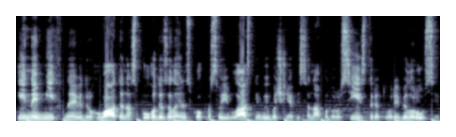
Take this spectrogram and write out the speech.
і не міг не відреагувати на спогади Зеленського про свої власні вибачення після нападу Росії з території Білорусі.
